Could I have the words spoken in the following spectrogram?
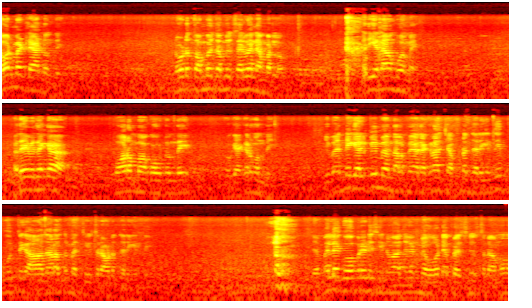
గవర్నమెంట్ ల్యాండ్ ఉంది. నూట తొంభై తొమ్మిది సర్వే నెంబర్లో. అది ఇనాం భూమి. అదేవిధంగా పోరంబాకు ఒకటి ఉంది. ఒక ఎకరం ఉంది. ఇవన్నీ కలిపి మేము నలభై ఆరు ఎకరాలు చెప్పడం జరిగింది. పూర్తిగా ఆధారాలతో మేము తీసుకురావడం జరిగింది. ఎమ్మెల్యే గోపిరెడ్డి శ్రీనివాస్ గారిని మేము ఒకటే ప్రశ్నిస్తున్నాము.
